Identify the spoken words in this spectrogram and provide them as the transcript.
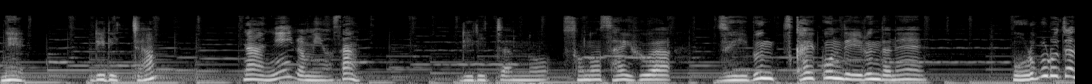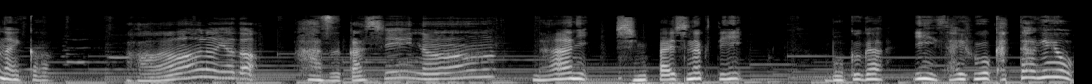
ねえリリちゃん？なに？ロミオさん。リリちゃんのその財布は随分使い込んでいるんだねボロボロじゃないかあらやだ。恥ずかしいな。なーに心配しなくていい。僕がいい財布を買ってあげよ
